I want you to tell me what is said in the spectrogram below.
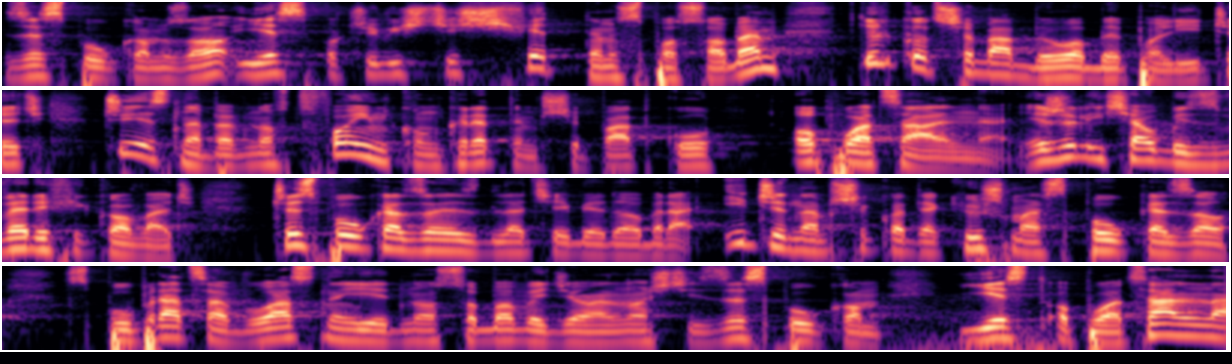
ze spółką ZO jest oczywiście świetnym sposobem, tylko trzeba byłoby policzyć, czy jest na pewno w Twoim konkretnym przypadku opłacalne. Jeżeli chciałbyś zweryfikować, czy spółka ZO jest dla Ciebie dobra i czy na przykład jak już masz spółkę ZO, współpraca własnej jednoosobowej działalności ze spółką jest opłacalna,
